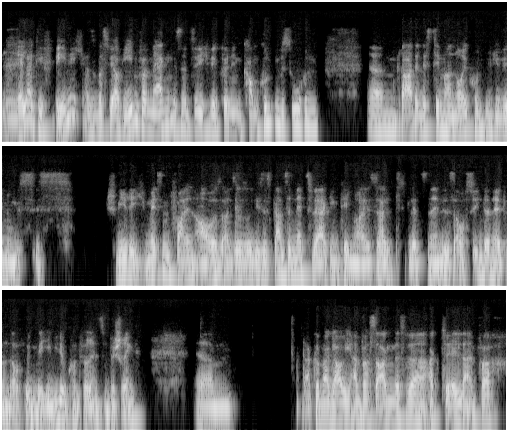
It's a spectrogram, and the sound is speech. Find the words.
relativ wenig. Also was wir auf jeden Fall merken, ist natürlich, wir können kaum Kunden besuchen. Ähm, gerade das Thema Neukundengewinnung ist, ist schwierig. Messen fallen aus. Also so dieses ganze Netzwerking-Thema ist halt letzten Endes aufs Internet und auf irgendwelche Videokonferenzen beschränkt. Ähm, da können wir, glaube ich, einfach sagen, dass wir aktuell einfach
